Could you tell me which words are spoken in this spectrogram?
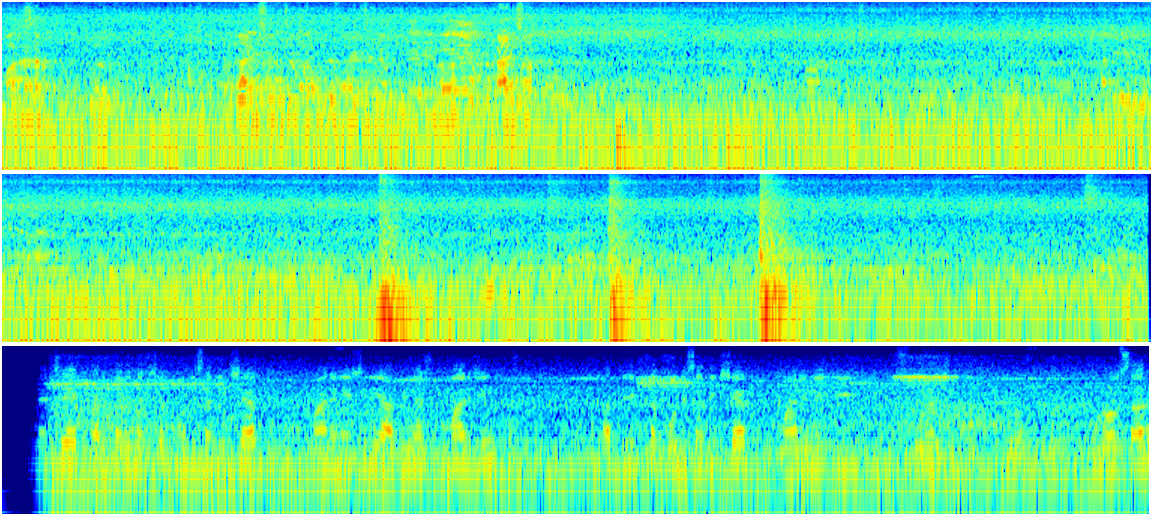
मग सर काळेश्वरच्या बाजूचं जायचं नाही आपलं काळेश्वर कर्तव्यदक्ष पोलीस अधीक्षक माननीय श्री अविनाश कुमारजी अतिरिक्त पोलीस अधीक्षक माननीय जी सूरज गुरव सर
